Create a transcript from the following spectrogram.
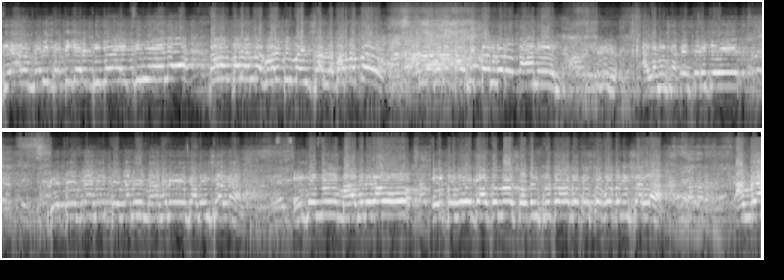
বিয়ার ভরি প্রতীকের বিজয় ছিনিয়ে এনে তারপরে আমরা ঘরে ফিরবো ইনশাল্লাহ পারব তো? আল্লাহ দান করো আমিন। আগামী সাতাশ তারিখে যে প্রোগ্রাম, এই প্রোগ্রামে মা বোনেরা যাবে ইনশাল্লাহ এই জন্য মা বোনেরাও এই প্রোগ্রামে যাওয়ার জন্য স্বতঃস্ফূর্ত হবে চেষ্টা করবেন ইনশাল্লাহ আমরা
